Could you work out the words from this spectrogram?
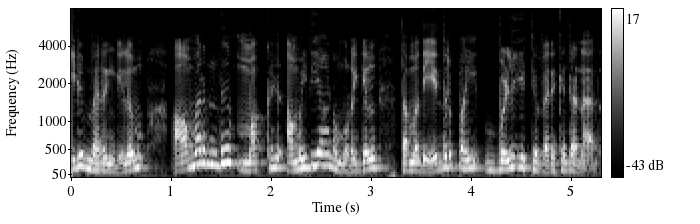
இருமருங்கிலும் அமர்ந்து மக்கள் அமைதியான முறையில் தமது எதிர்ப்பை வெளியிட்டு வருகின்றனர்.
